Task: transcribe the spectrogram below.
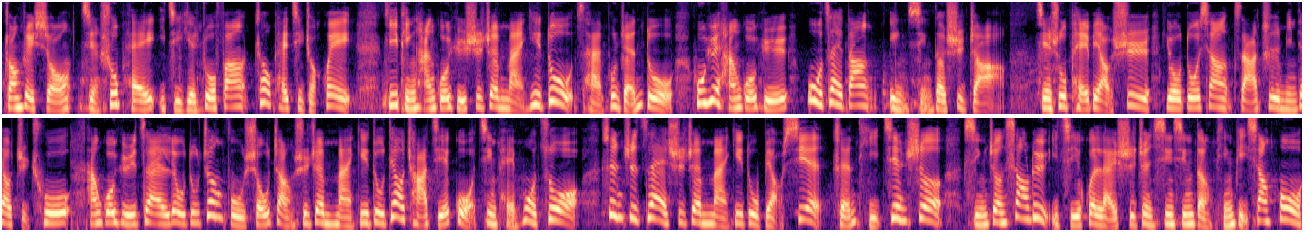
庄瑞雄、简书培以及严若芳召开记者会，批评韩国瑜市政满意度惨不忍睹，呼吁韩国瑜勿再当隐形的市长。简书培表示，有多项杂志民调指出，韩国瑜在六都政府首长施政满意度调查结果敬陪末座，甚至在施政满意度表现、整体建设、行政效率以及未来施政信心等评比项目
